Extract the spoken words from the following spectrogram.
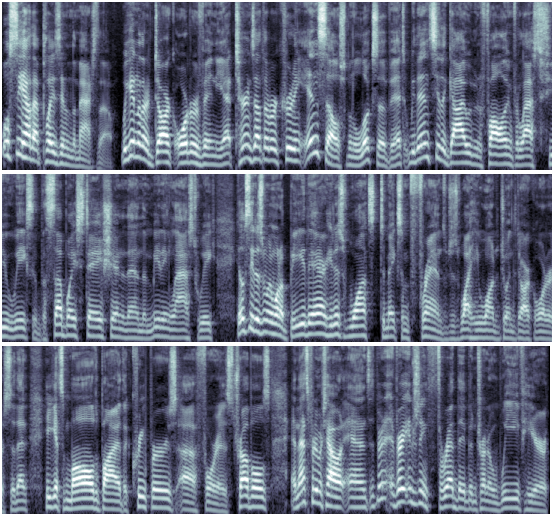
We'll see how that plays into the match, though. We get another Dark Order vignette. Turns out they're recruiting incels from the looks of it. We then see the guy we've been following for the last few weeks at the subway station, and then the meeting last week. He looks like he doesn't really want to be there. He just wants to make some friends, which is why he wanted to join the Dark Order. So then he gets mauled by the creepers uh, for his troubles, and that's pretty much how it ends. It's been a very interesting thread they've been trying to weave here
